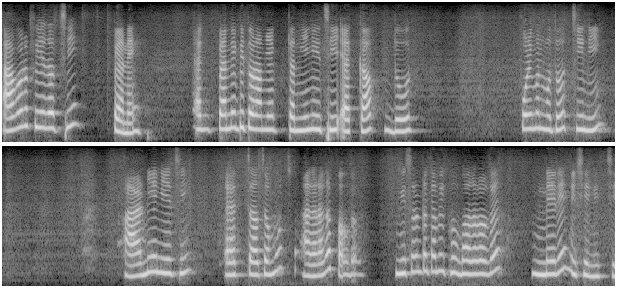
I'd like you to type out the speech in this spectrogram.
আবারও ফিরে যাচ্ছি প্যানে। এক প্যানের ভিতর আমি একটা নিয়ে নিয়েছি এক কাপ দুধ, পরিমাণ মতো চিনি আর নিয়ে নিয়েছি এক চা চামচ আগার আগার পাউডার মিশ্রণটাকে আমি খুব ভালোভাবে নেড়ে মিশিয়ে নিচ্ছি।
